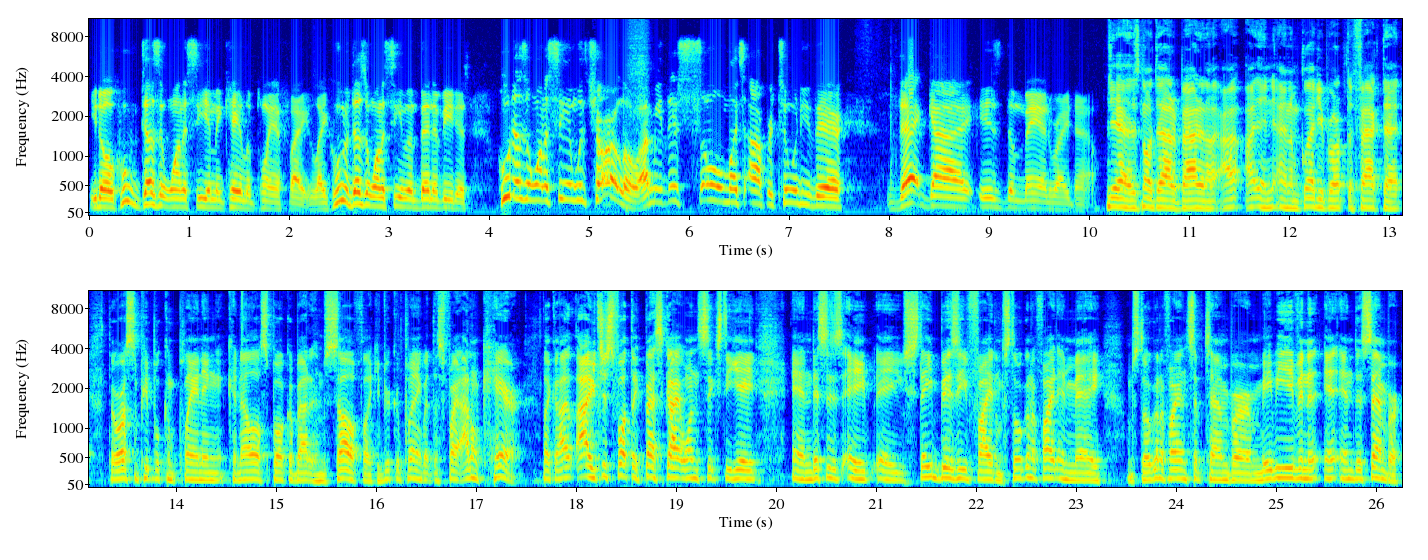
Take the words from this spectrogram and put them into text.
You know, who doesn't want to see him in Caleb Plant fight? Like, who doesn't want to see him in Benavidez? Who doesn't want to see him with Charlo? I mean, there's so much opportunity there that guy is the man right now. Yeah, there's no doubt about it. I, I, and, and, I'm glad you brought up the fact that there are some people complaining. Canelo spoke about it himself. Like, if you're complaining about this fight, I don't care. Like, I, I just fought the best guy at 168, and this is a, a stay busy fight. I'm still going to fight in May. I'm still going to fight in September, maybe even in, in, December.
